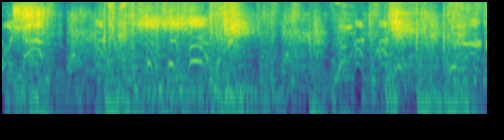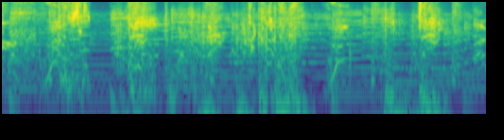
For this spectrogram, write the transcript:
どうした？バ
